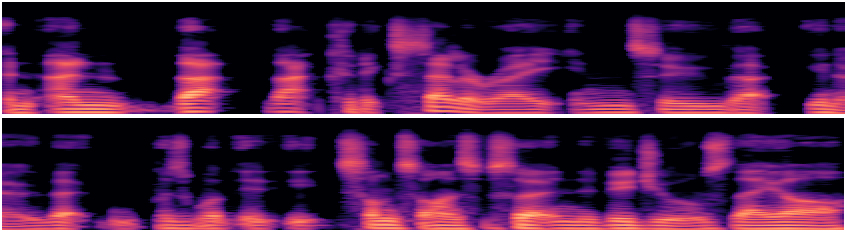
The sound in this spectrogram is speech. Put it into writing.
and and that that could accelerate into that you know that was what it, it, sometimes for certain individuals they are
